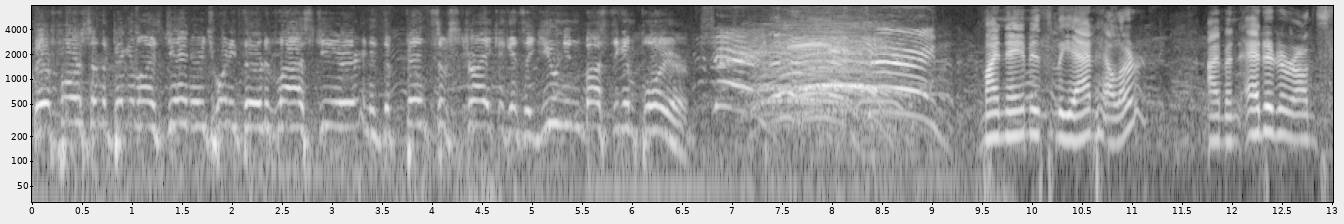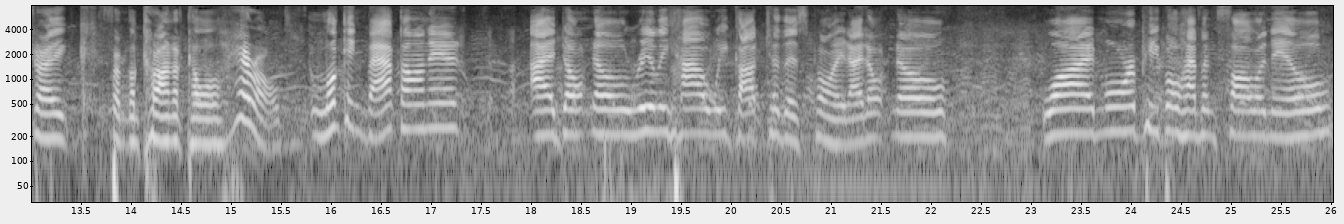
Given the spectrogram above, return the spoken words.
They're forced on the picket lines January 23rd of last year in a defensive strike against a union-busting employer. My name is Leanne Heller. I'm an editor on strike from the Chronicle Herald. Looking back on it, I don't know really how we got to this point. I don't know why more people haven't fallen ill.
